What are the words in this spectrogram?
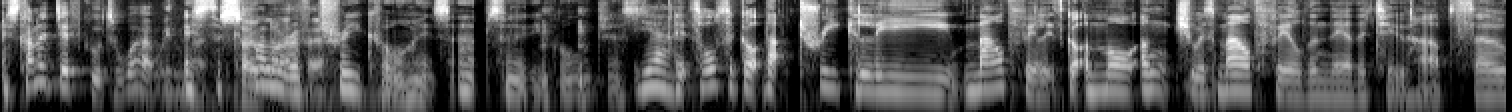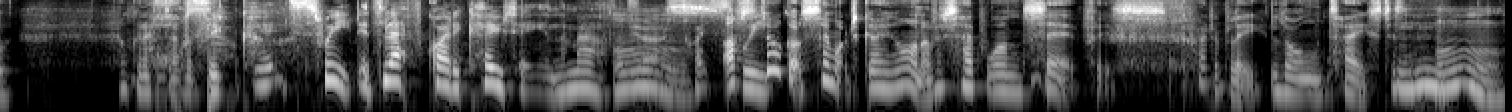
it's kind of difficult to work with. It's the so colour of it. treacle. It's absolutely gorgeous. Yeah. It's also got that treacly mouthfeel. It's got a more unctuous mouthfeel than the other two have. So I'm going to have to have a big. Yeah, it's sweet. It's left quite a coating in the mouth. It's quite I've still got so much going on. I've just had one sip. It's incredibly long taste, isn't it? Mm. Mm.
